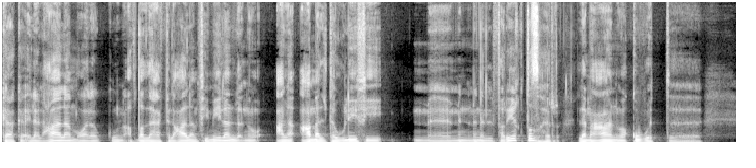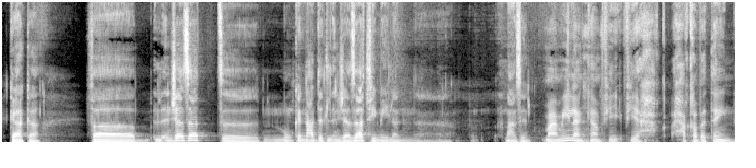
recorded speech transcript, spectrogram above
كاكا إلى العالم ولو يكون أفضل لاعب في العالم في ميلان لأنه عمل توليفي من من الفريق تظهر لمعان وقوة آه، كاكا. فالإنجازات ممكن نعدد الإنجازات في ميلان مازن. مع ميلان كان في في حقبتين.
